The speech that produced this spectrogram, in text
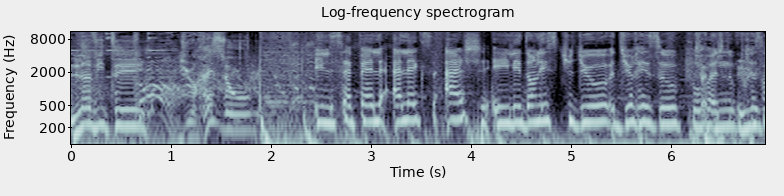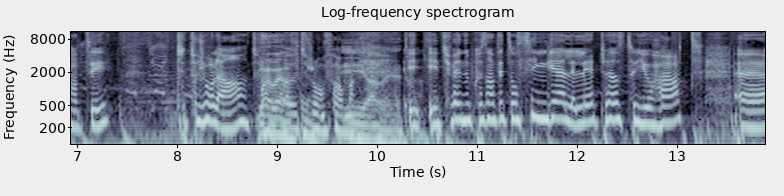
L'invité du réseau. Il s'appelle Alex H et il est dans les studios du réseau pour Salut, euh, nous présenter. Tu es toujours là, hein, toujours, Ouais, ouais, à euh, toujours en forme. Et, ah ouais, et tu vas nous présenter ton single Letters to Your Heart, euh,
